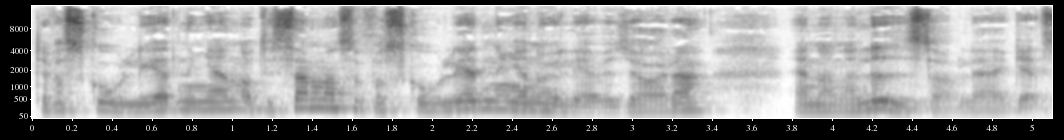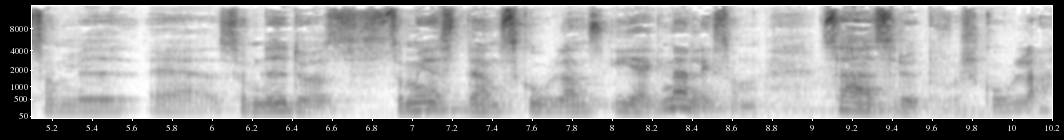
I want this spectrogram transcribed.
Träffar skolledningen och tillsammans så får skolledningen och elever göra en analys av läget som, vi, eh, som blir då, som är den skolans egna liksom, så här ser det ut på vår skola.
